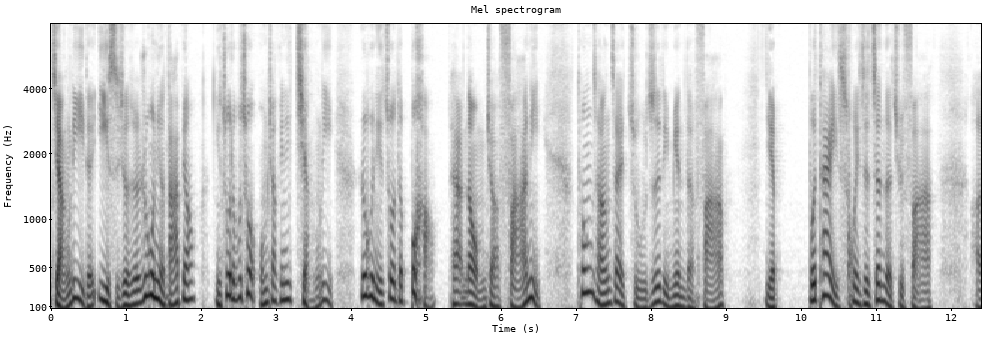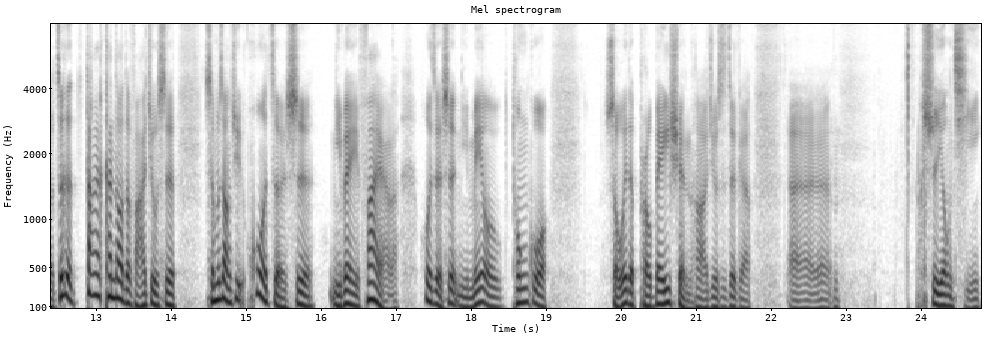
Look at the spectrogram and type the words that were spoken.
奖励的意思就是说，如果你有达标，你做的不错，我们就要给你奖励；如果你做的不好，啊，那我们就要罚你。通常在组织里面的罚，也不太会是真的去罚啊。这个大概看到的罚就是升不上去，或者是你被 fire 了，或者是你没有通过所谓的 probation 哈，就是这个呃试用期。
